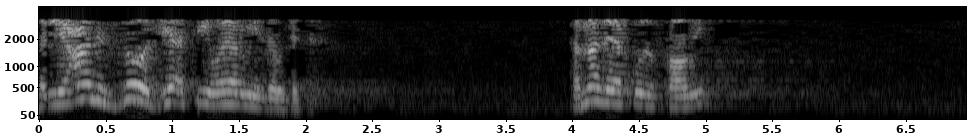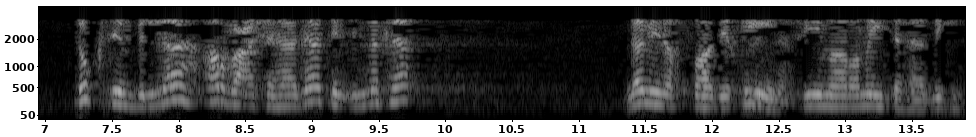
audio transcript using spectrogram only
اللعان الزوج يأتي ويرمي زوجته. فماذا يقول القاضي؟ تقسم بالله أربع شهادات إنك لمن الصادقين فيما رميتها به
